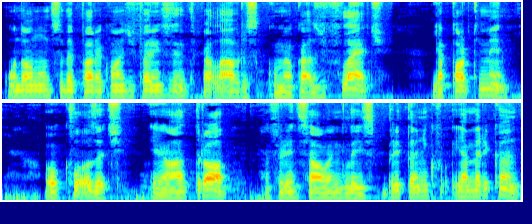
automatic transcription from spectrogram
quando o aluno se depara com as diferenças entre palavras, como é o caso de flat e apartment, ou closet e wardrobe, referencial ao inglês britânico e americano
